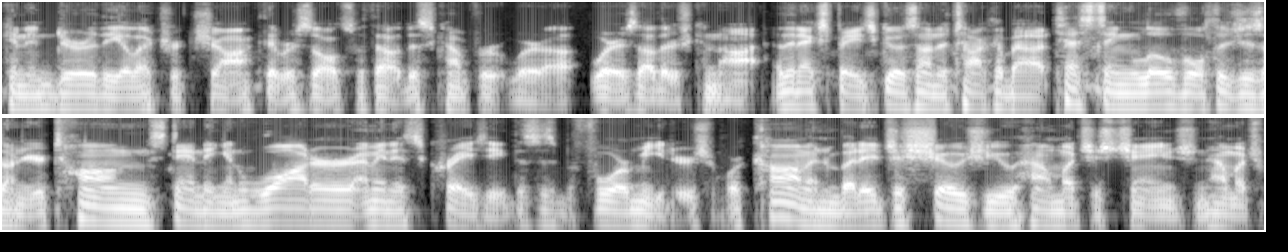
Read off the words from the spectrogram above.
can endure the electric shock that results without discomfort, uh, whereas others cannot. And the next page goes on to talk about testing low voltages on your tongue, standing in water. I mean, it's crazy. This is before meters were common, but it just shows you how much has changed and how much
